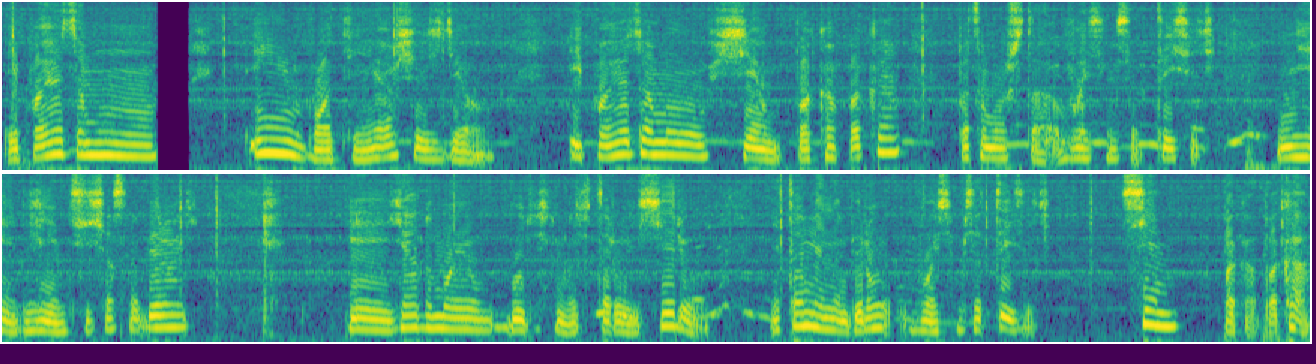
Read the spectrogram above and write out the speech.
И поэтому... И вот, я все сделал. И поэтому всем пока-пока, потому что 80 тысяч не лень сейчас набирать. И я думаю, буду снимать вторую серию, и там я наберу 80 тысяч. Всем пока-пока.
